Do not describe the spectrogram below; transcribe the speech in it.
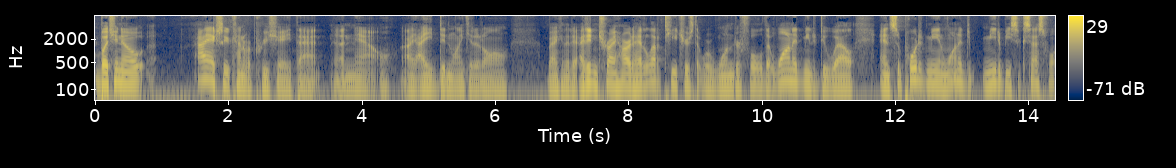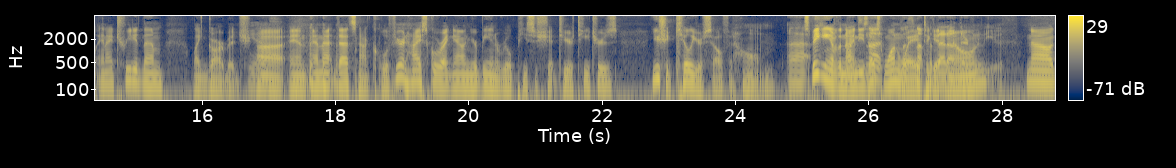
But you know, I actually kind of appreciate that uh, now. I, I didn't like it at all back in the day. I didn't try hard. I had a lot of teachers that were wonderful, that wanted me to do well and supported me and wanted me to be successful, and I treated them like garbage. Yeah. Uh, and and that that's not cool. If you're in high school right now and you're being a real piece of shit to your teachers, you should kill yourself at home. Uh, Speaking of the let's 90s, that's one way to get that out there for known. No,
